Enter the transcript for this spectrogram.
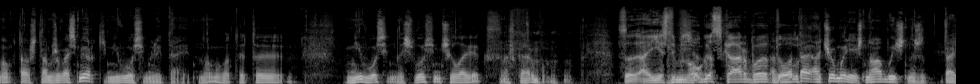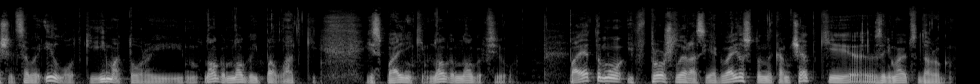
Ну, потому что там же восьмерки, Ми-8 летает. Ну, вот это Ми-8, значит, 8 человек со скарбом. А если много скарба, то... Вот о, чем и речь. Ну, обычно же тащат с собой и лодки, и моторы, и много-много, и палатки, и спальники, много-много всего. Поэтому и в прошлый раз я говорил, что на Камчатке занимаются дорогами.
